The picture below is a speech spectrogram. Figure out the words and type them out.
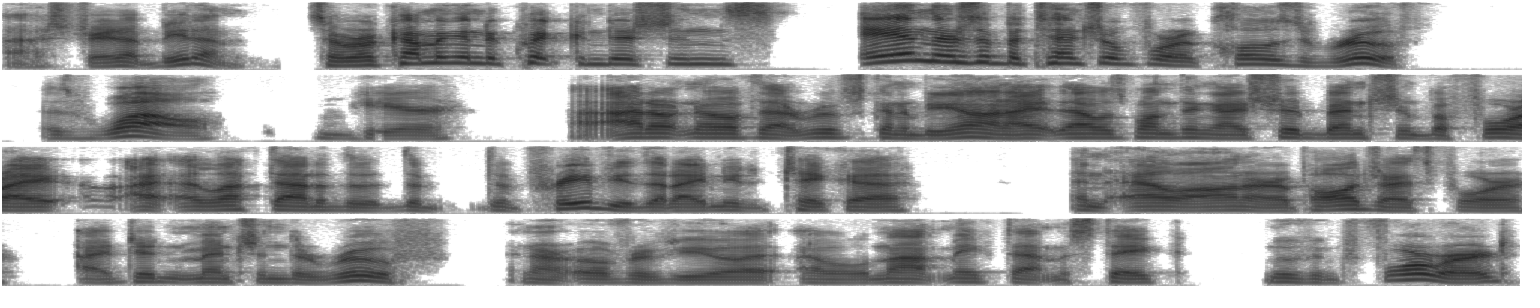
uh, straight up beat him. So we're coming into quick conditions, and there's a potential for a closed roof as well hmm. here. I don't know if that roof's going to be on. I that was one thing I should mention before. I I left out of the, the the preview that I need to take a an L on or apologize for. I didn't mention the roof in our overview. I, I will not make that mistake moving forward.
